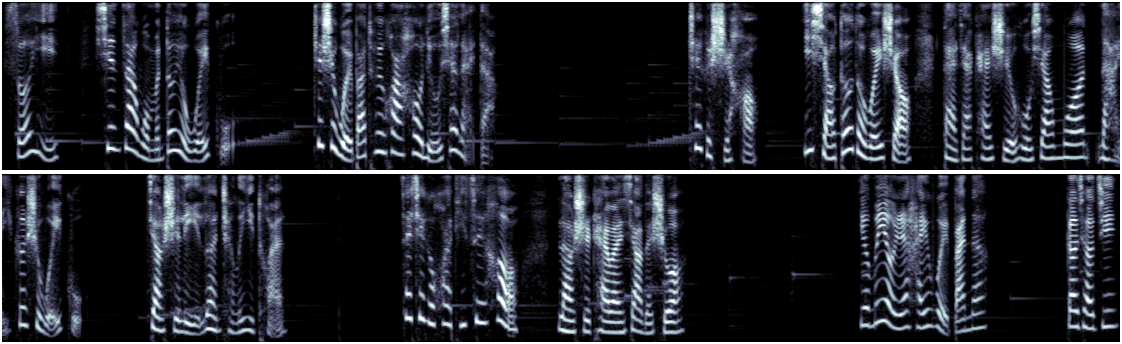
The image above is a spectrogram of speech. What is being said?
所以现在我们都有尾骨，这是尾巴退化后留下来的。”这个时候，以小豆豆为首，大家开始互相摸哪一个是尾骨，教室里乱成了一团。在这个话题最后，老师开玩笑的说：“有没有人还有尾巴呢？高桥君，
